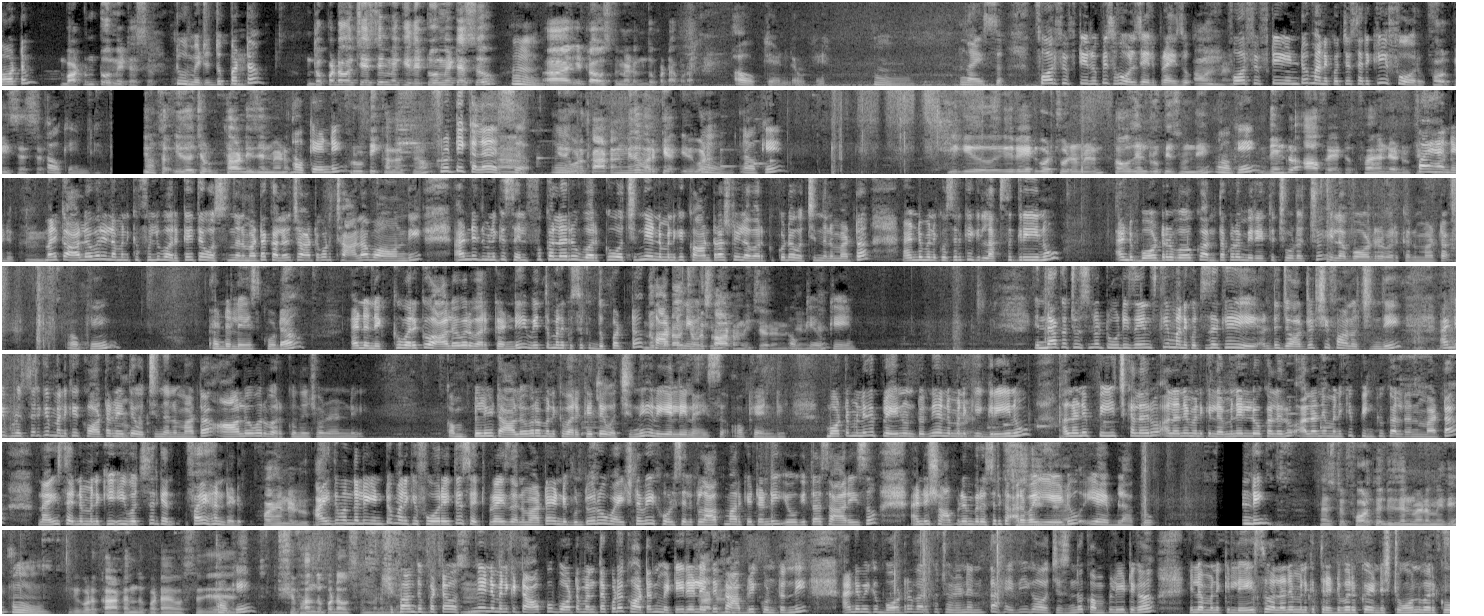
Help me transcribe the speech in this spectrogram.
bottom? Bottom two metres. Two metre. Dupatta? Dupatta వచ్చేసి మీకు ఇది టూ మీటర్స్. ఇట్లా వస్తుంది మేడం దుపట్టా కూడా. ఓకే అండి okay. Nice. Four fifty rupees wholesale price. Four fifty into మనకి వచ్చేసరికి ఫోర్. Four pieces. ఓకే అండి. ఇది వచ్చేప్పుడు థర్డ్ డిజైన్ మేడం. ఓకే అండి. Fruity colours. Fruity colours. ఇది కూడా కాటన్ మీద వర్కే ఇది కూడా. ఓకే. మీకు ఈ రేట్ కూడా చూడండి మేడం. థౌసండ్ రూపీస్ ఉంది. ఓకే దీంట్లో half rate five hundred rupees five hundred మనకి ఆల్ ఓవర్ ఇలా మనకి ఫుల్ వర్క్ అయితే వస్తుంది అనమాట కలర్ చార్ట్ కూడా చాలా బాగుంది. అండ్ ఇది మనకి సెల్ఫ్ కలర్ వర్క్ వచ్చింది. అండ్ మనకి కాంట్రాస్ట్ ఇలా వర్క్ కూడా వచ్చింది అనమాట అండ్ మనకి వచ్చరికి లక్స్ గ్రీను అండ్ బార్డర్ వర్క్ అంతా కూడా మీరైతే చూడొచ్చు. ఇలా బార్డర్ వర్క్ అనమాట ఓకే అండ్ లేస్ కూడా. అండ్ నెక్ వరకు ఆల్ ఓవర్ వర్క్ అండి. విత్ మనకి దుపట్టా కాటన్ కాటన్ ఇచ్చారండి ఓకే ఓకే ఇందాక చూసిన టూ డిజైన్స్కి మనకి వచ్చేసరికి అంటే జార్జెట్ షిఫాన్ వచ్చింది. అండ్ ఇప్పుడు వచ్చేసరికి మనకి కాటన్ అయితే వచ్చింది అనమాట ఆల్ ఓవర్ వర్క్ ఉంది చూడండి. కంప్లీట్ ఆల్ ఓవర్ మనకి వర్క్ అయితే వచ్చింది. రియల్లీ నైస్ ఓకే అండి. బాటమ్ అనేది ప్లెయిన్ ఉంటుంది. అండ్ మనకి గ్రీను అలానే పీచ్ కలరు అలానే మనకి లెమన్ ఎల్లో కలరు అలానే మనకి పింక్ కలర్ అనమాట నైస్ అండ్ మనకి ఇవి వచ్చేసరికి five hundred five hundred rupees ఐదు వందలు ఇంటూ మనకి ఫోర్ అయితే సెట్ ప్రైస్ అనమాట and Guntur Vaishnavi wholesale cloth market అండి. Yogitha saris and shop number వచ్చేసరికి అరవై ఏడు ఏ బ్లాక్ అండి నెక్స్ట్ ఫోర్త్ డిజైన్ మేడం ఇది. ఇది కూడా కాటన్ దుపటా వస్తుంది. షిఫాన్ దుపటా వస్తుంది మేడం షిఫాన్ దుపట్టా వస్తుంది. అండ్ మనకి టాప్ బాటమ్ అంతా కూడా కాటన్ మెటీరియల్ అయితే ఫ్యాబ్రిక్ ఉంటుంది. అండ్ మీకు బార్డర్ వర్క్ చూడండి ఎంత హెవీగా వచ్చేసిందో కంప్లీట్గా. ఇలా మనకి లేస్ అలానే మనకి thread work and stone work.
